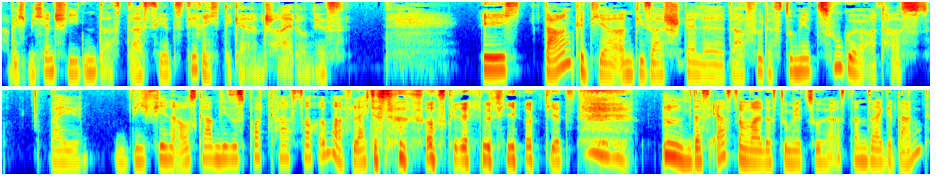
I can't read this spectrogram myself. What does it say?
habe ich mich entschieden, dass das jetzt die richtige Entscheidung ist. Ich danke dir an dieser Stelle dafür, dass du mir zugehört hast. Bei wie vielen Ausgaben dieses Podcasts auch immer. Vielleicht ist das ausgerechnet hier und jetzt das erste Mal, dass du mir zuhörst, dann sei gedankt,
